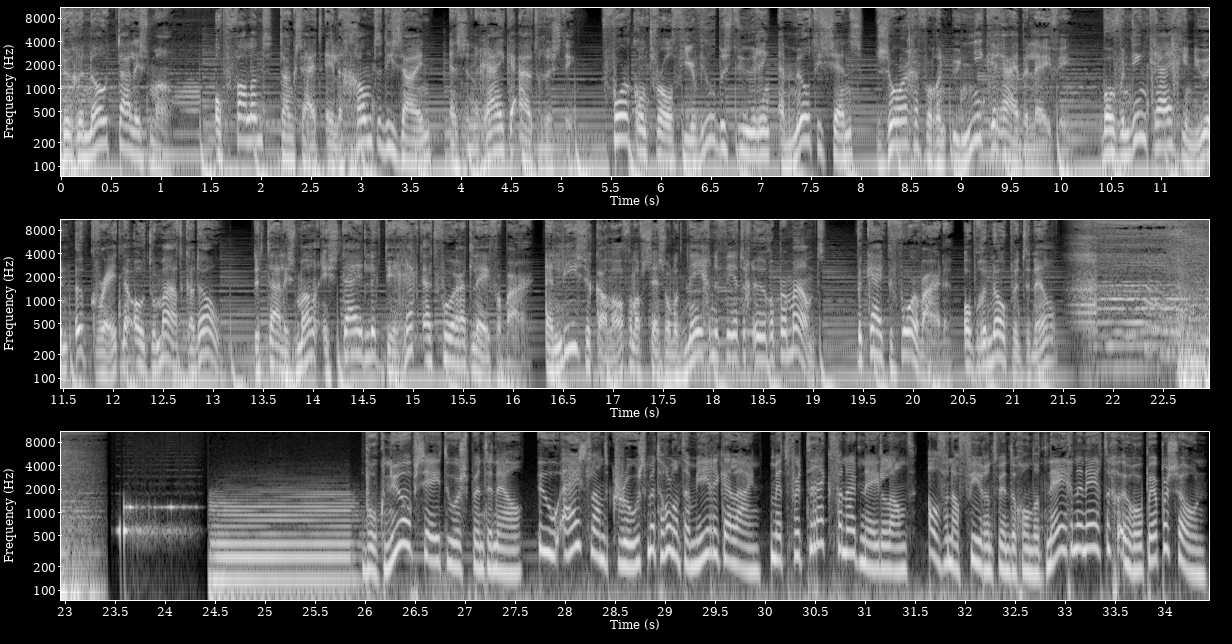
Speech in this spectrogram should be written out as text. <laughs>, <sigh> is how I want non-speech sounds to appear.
De Renault Talisman. Opvallend dankzij het elegante design en zijn rijke uitrusting. 4Control Vierwielbesturing en Multisense zorgen voor een unieke rijbeleving. Bovendien krijg je nu een upgrade naar automaat cadeau. De talisman is tijdelijk direct uit voorraad leverbaar. En leasen kan al vanaf 649 euro per maand. Bekijk de voorwaarden op Renault.nl. Boek nu op zeetours.nl. Uw IJsland cruise met Holland America Line. Met vertrek vanuit Nederland. Al vanaf 2499 euro per persoon.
